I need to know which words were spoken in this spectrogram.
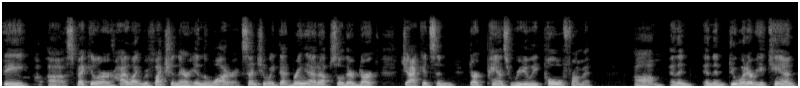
the uh, specular highlight reflection there in the water. Accentuate that, bring that up so their dark jackets and dark pants really pull from it. Um, and then and then do whatever you can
